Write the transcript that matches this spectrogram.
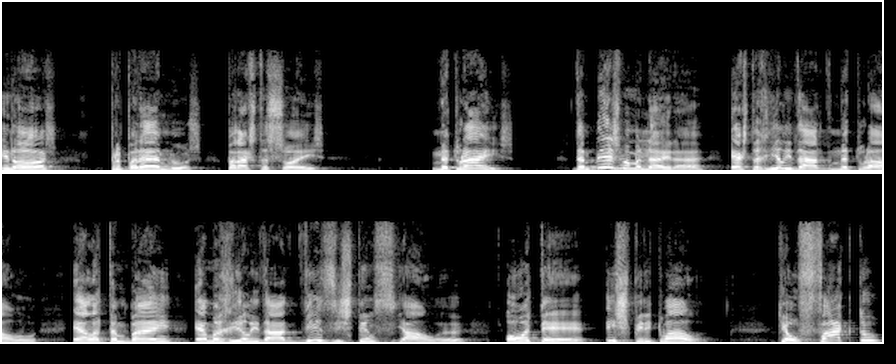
E nós preparamos-nos para as estações naturais. Da mesma maneira, esta realidade natural, ela também é uma realidade existencial ou até espiritual, que é o facto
